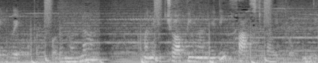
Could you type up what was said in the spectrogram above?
ఎక్కువ ఎక్కువ పట్టుకోవడం వల్ల మనకి చాపింగ్ అనేది ఫాస్ట్గా అయిపోతుంది.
